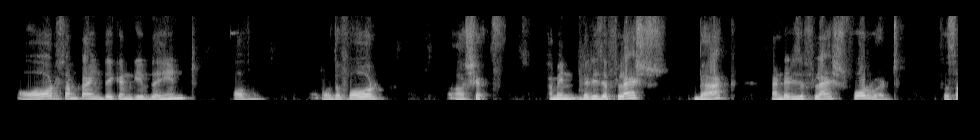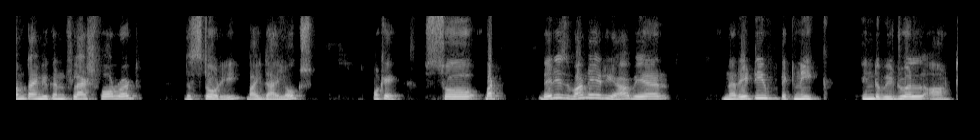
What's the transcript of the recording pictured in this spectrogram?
or sometimes they can give the hint of for the four uh, I mean, there is a flash back and there is a flash forward. So sometime you can flash forward the story by dialogues. Okay, so but there is one area where narrative technique in the visual art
